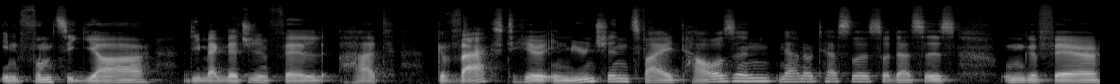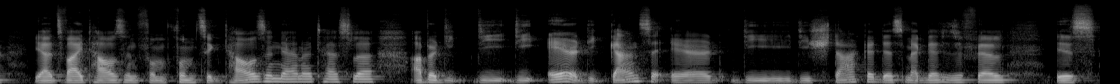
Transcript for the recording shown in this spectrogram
In 50 Jahren die magnetische Feld hat gewachsen hier in München 2000 Nanotesla, so das ist ungefähr ja 2000 von 50.000 Nanotesla, aber die, die, die Erde, die ganze Erde, die, die Stärke des magnetischen Felds ist,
